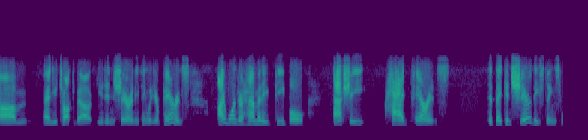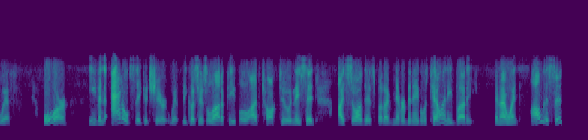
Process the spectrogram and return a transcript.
um, and you talked about you didn't share anything with your parents. I wonder how many people actually had parents that they could share these things with, or even adults they could share it with. Because there's a lot of people I've talked to, and they said, I saw this, but I've never been able to tell anybody. And I went, I'll listen.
